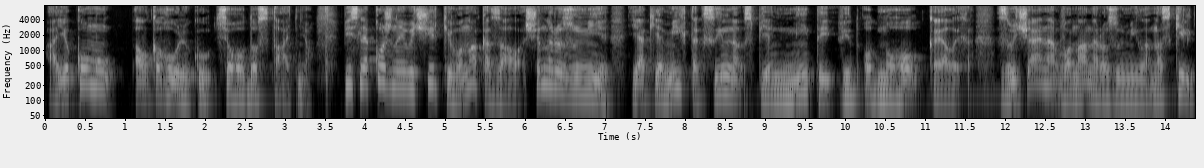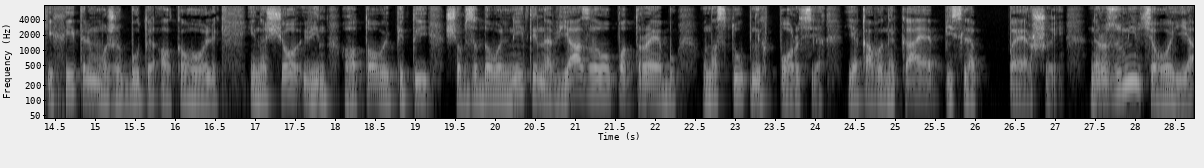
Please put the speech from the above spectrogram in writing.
А якому алкоголіку цього достатньо? Після кожної вечірки вона казала, що не розуміє, як я міг так сильно сп'яніти від одного келиха. Звичайно, вона не розуміла, наскільки хитрим може бути алкоголік і на що він готовий піти, щоб задовольнити нав'язливу потребу в наступних порціях, яка виникає після першої. Не розумів цього і я.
